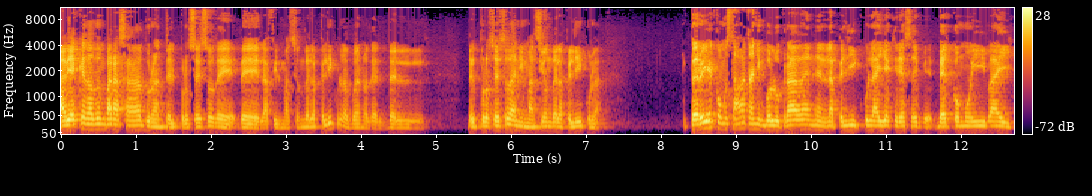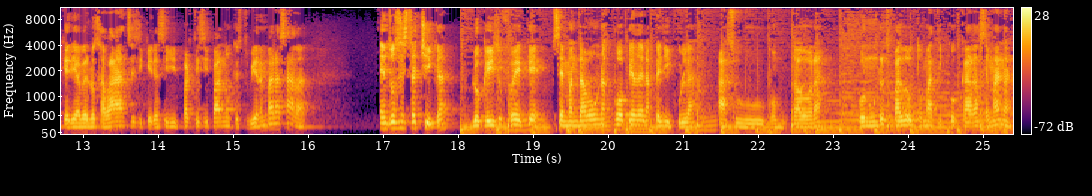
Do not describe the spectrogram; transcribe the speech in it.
había quedado embarazada durante el proceso de, la filmación de la película, bueno, del, del, proceso de animación de la película. Pero ella como estaba tan involucrada en, la película, ella quería ver cómo iba y quería ver los avances y quería seguir participando aunque estuviera embarazada. Entonces esta chica lo que hizo fue que se mandaba una copia de la película a su computadora con un respaldo automático cada semana.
